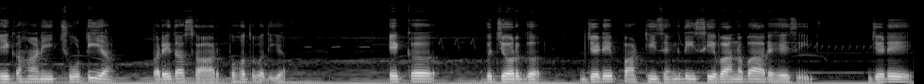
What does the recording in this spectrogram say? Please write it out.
ਇਹ ਕਹਾਣੀ ਛੋਟੀ ਆ, ਪਰ ਇਹਦਾ ਸਾਰ ਬਹੁਤ ਵਧੀਆ। ਇੱਕ ਬਜ਼ੁਰਗ ਜਿਹੜੇ ਪਾਠੀ ਸਿੰਘ ਦੀ ਸੇਵਾ ਨਿਭਾ ਰਹੇ ਸੀ, ਜਿਹੜੇ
